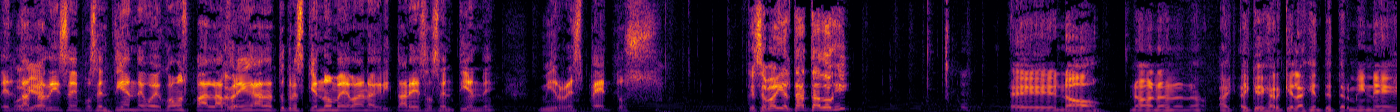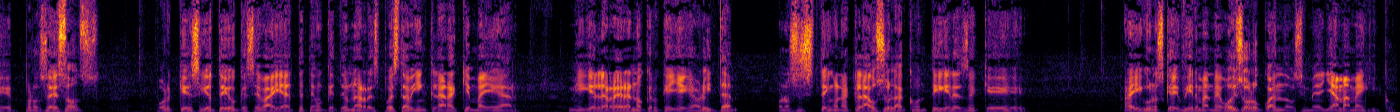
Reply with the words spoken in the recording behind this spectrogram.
el Tata dice, pues entiende, güey, jugamos para la fregada, ¿tú crees que no me van a gritar eso? Se entiende. Mis respetos. ¿Que se vaya el Tata, Doggy? Eh, no, no, no, no, no. Hay, que dejar que la gente termine procesos, porque si yo te digo que se vaya, te tengo que tener una respuesta bien clara a quién va a llegar. Miguel Herrera no creo que llegue ahorita, o no sé si tengo una cláusula con Tigres de que hay unos que firman, me voy solo cuando si me llama México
